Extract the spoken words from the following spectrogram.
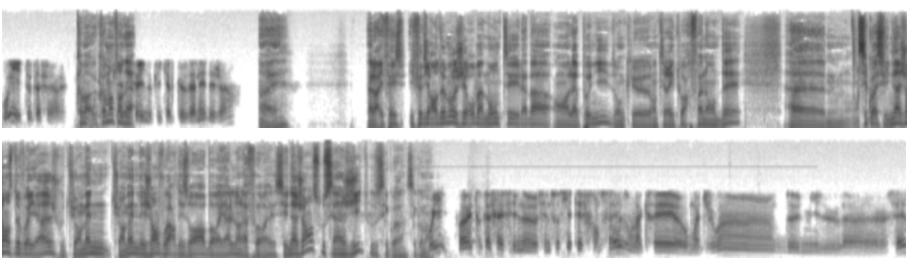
Oui, tout à fait. Ouais. Comment comment t'en as depuis quelques années déjà. Ouais. Alors, il faut, il faut dire en deux mots, Jérôme a monté là-bas en Laponie, donc euh, en territoire finlandais. Euh, c'est quoi? C'est une agence de voyage où tu emmènes, tu emmènes les gens voir des aurores boréales dans la forêt? C'est une agence ou c'est un gîte ou c'est quoi? C'est comment? Oui, ouais, tout à fait. C'est une, c'est une société française. On l'a créée euh, au mois de juin 2016.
